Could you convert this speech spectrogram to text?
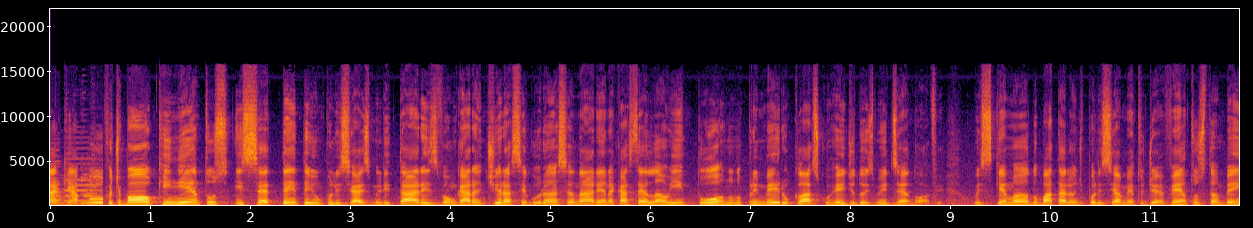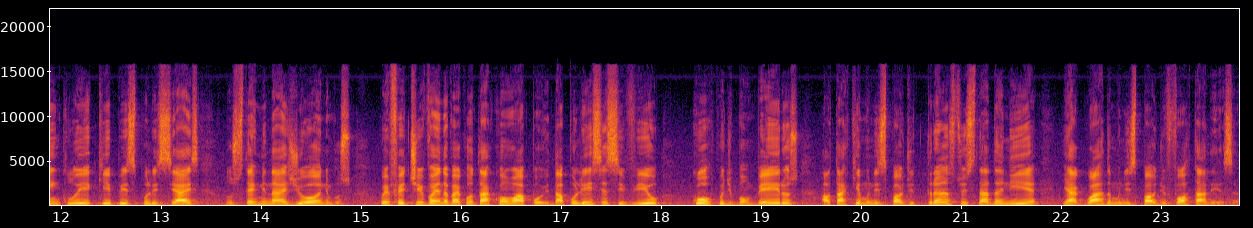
Daqui a pouco. Futebol, 571 policiais militares vão garantir a segurança na Arena Castelão e em torno no primeiro Clássico Rei de 2019. O esquema do Batalhão de Policiamento de Eventos também inclui equipes policiais nos terminais de ônibus. O efetivo ainda vai contar com o apoio da Polícia Civil, Corpo de Bombeiros, Autarquia Municipal de Trânsito e Cidadania e a Guarda Municipal de Fortaleza.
